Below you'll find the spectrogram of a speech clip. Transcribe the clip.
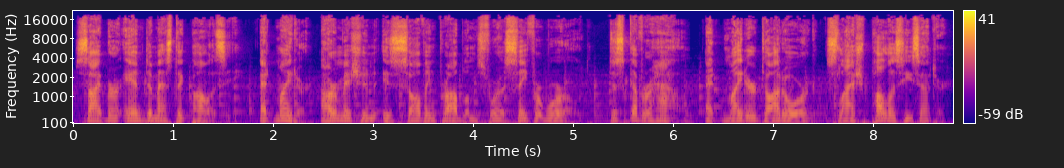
cyber, and domestic policy. At MITRE, our mission is solving problems for a safer world. Discover how at mitre.org slash policy center.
